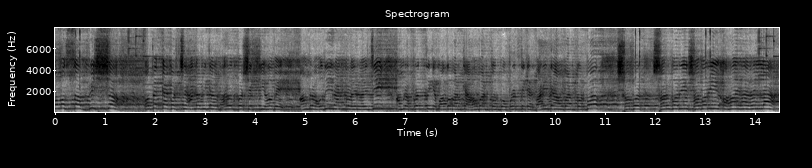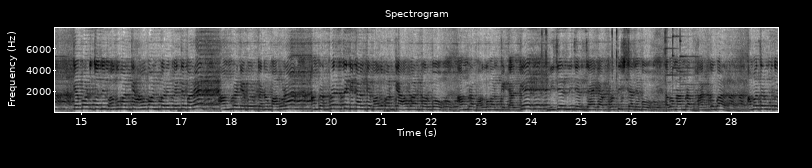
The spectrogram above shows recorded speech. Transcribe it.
সমস্ত বিশ্ব অপেক্ষা করছে আগামীকাল ভারতবর্ষে কি হবে। আমরা অধীর আগ্রহে রয়েছি, আমরা প্রত্যেকে ভগবানকে আহ্বান করব, প্রত্যেকের বাড়িতে আহ্বান করব। সর্বরি সবরি অহয় হল্লা। কেবল যদি ভগবানকে আহ্বান করে পেতে পারেন, আমরা কেবল কেন পাবো না? আমরা প্রত্যেকে কালকে ভগবানকে ভগবানকে কালকে নিজের নিজের জায়গা প্রতিষ্ঠা দেব এবং আমরা ভাগ্যবান। আমাদের মতো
